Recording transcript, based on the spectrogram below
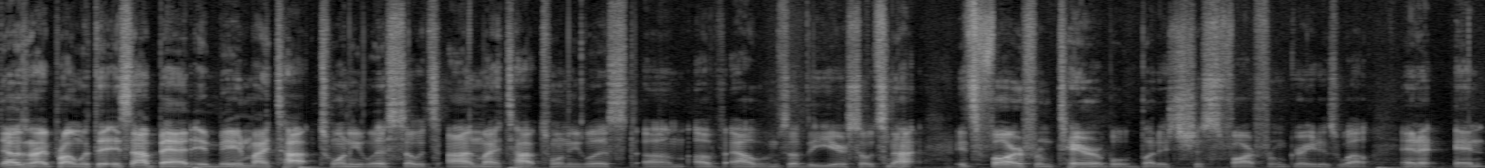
that was my problem with it. It's not bad. It made my top 20 list, so it's on my top 20 list um, of albums of the year. So it's not. It's far from terrible, but it's just far from great as well. And and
